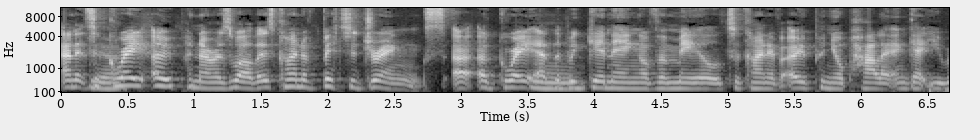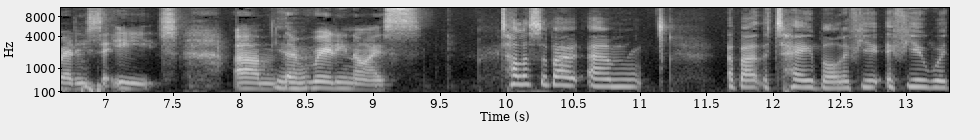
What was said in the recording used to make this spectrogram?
And it's yeah. a great opener as well. Those kind of bitter drinks are, are great mm. at the mm. beginning of a meal to kind of open your palate and get you ready to eat. Um, yeah. They're really nice. Tell us about. Um, about the table if you if you were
